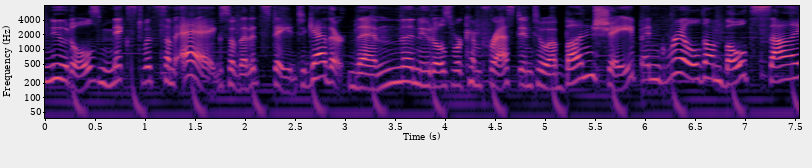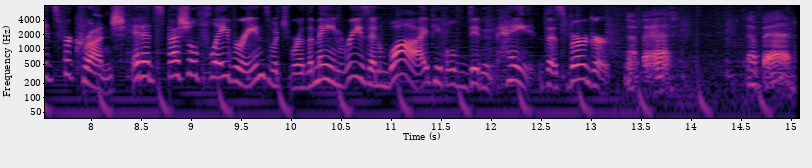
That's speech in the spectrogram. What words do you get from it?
noodles mixed with some egg so that it stayed together. Then the noodles were compressed into a bun shape and grilled on both sides for crunch. It had special flavorings, which were the main reason why people didn't hate this burger. Not bad. Not bad.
